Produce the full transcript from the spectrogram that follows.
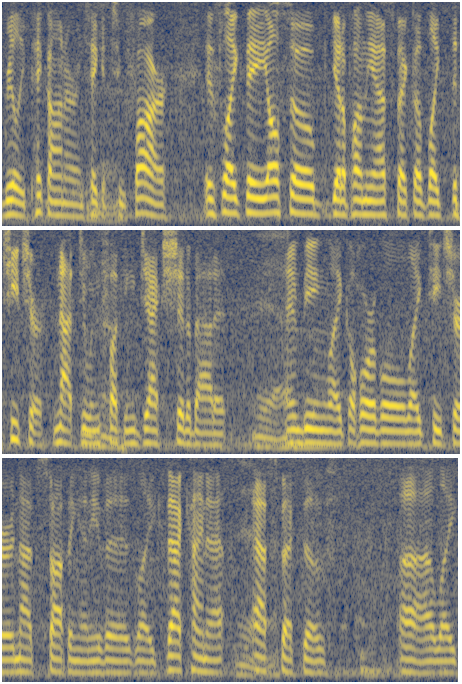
really pick on her and take it too far. Is like they also get upon the aspect of like the teacher not doing Mhm. fucking jack shit about it, Yeah. and being like a horrible like teacher and not stopping any of it, like that kind of Yeah. aspect of uh, like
